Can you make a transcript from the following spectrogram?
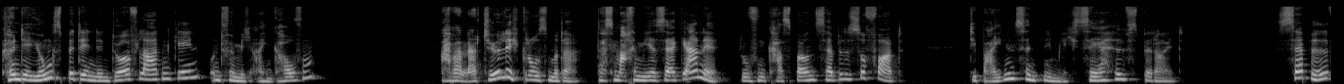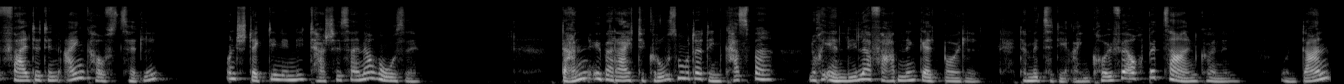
Könnt ihr Jungs bitte in den Dorfladen gehen und für mich einkaufen? Aber natürlich, Großmutter, das machen wir sehr gerne, rufen Kaspar und Seppel sofort. Die beiden sind nämlich sehr hilfsbereit. Seppel faltet den Einkaufszettel und steckt ihn in die Tasche seiner Hose. Dann überreicht die Großmutter dem Kasper noch ihren lilafarbenen Geldbeutel, damit sie die Einkäufe auch bezahlen können. Und dann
